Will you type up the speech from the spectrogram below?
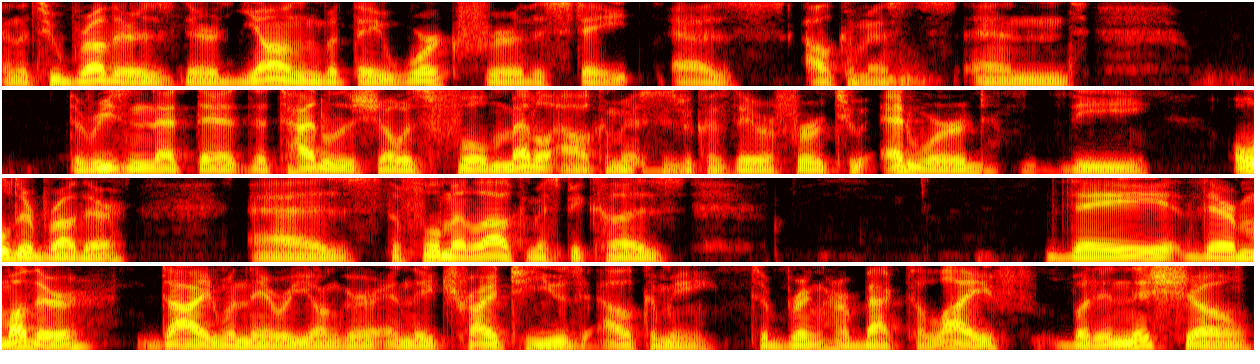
and the two brothers, they're young, but they work for the state as alchemists. And the reason that the, the title of the show is Full Metal Alchemist is because they refer to Edward, the older brother, as the Full Metal Alchemist because they their mother died when they were younger and they tried to mm. use alchemy to bring her back to life. But in this show,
